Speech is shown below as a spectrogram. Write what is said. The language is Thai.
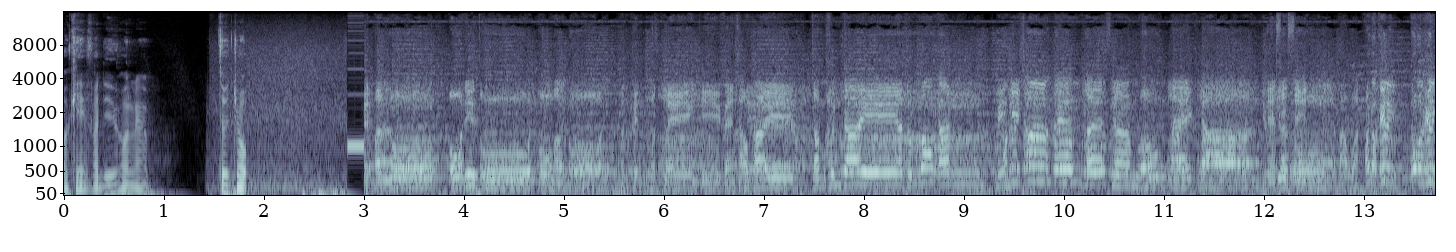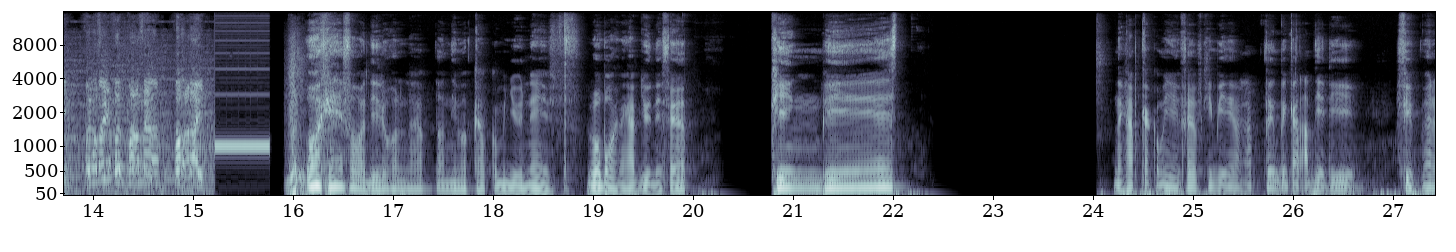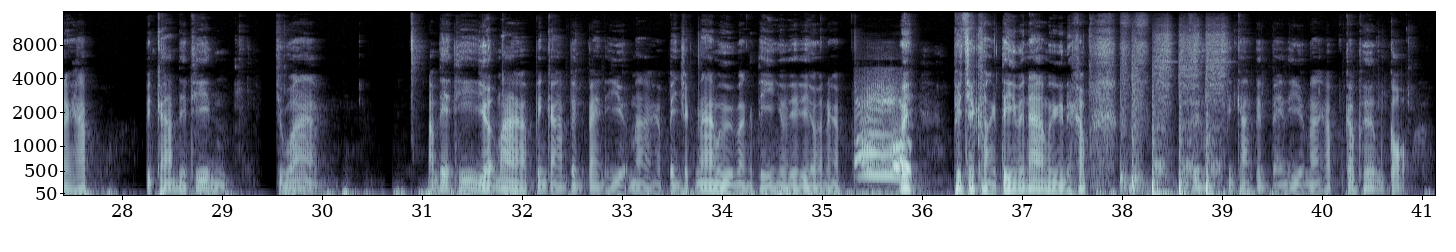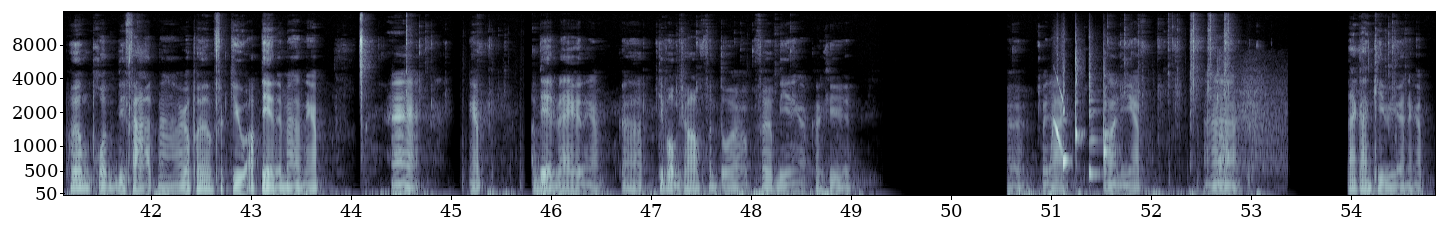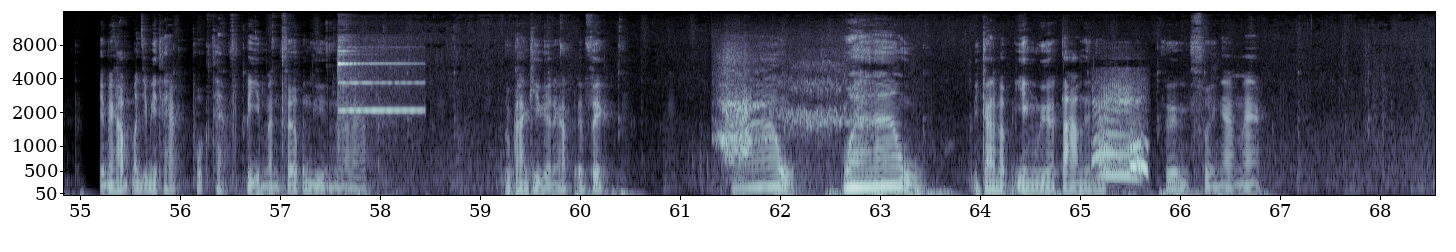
โอเคสวัสดีทุกคนครับ โจโจฮัลโหลโอนิตูโอมาก่อนมันเป็นบทเพลงที่แฟนชาวไทยจำขึ้นใจจนร้องกัน มีที่ทางเต็มและน้ำลงไหลกลางเดชสินตะวันตกให้ตกให้ตกให้เปิดผ่านนะว่าอะไรโอเค สวัสดีทุกคนนะครับ ตอนนี้มากลับก็มาอยู่ในโรบอกนะครับ อยู่ในเซิร์ฟ King Peace นะครับ กลับก็มาอยู่ในเซิร์ฟ King Peace นะครับ ซึ่งเป็นการอัปเดตที่ 10 แล้วนะครับ เป็นการอัปเดตที่ ถือว่าอัปเดตที่เยอะมากครับ เป็นการเปลี่ยนแปลงที่เยอะมากครับ เป็นจากหน้ามือหลังตีกันเลยเดียวนะครับ เฮ้ย เป็นจากหลังตีไปหน้ามือนะครับเรียเป็นการเปลี่ยนแปลงที่เยอะมากครับ ก็เพิ่มเกาะ เพิ่มผลที่ศาสตร์มา แล้วก็เพิ่มสกิลอัปเดตอะไรมานะครับ อ่า นะครับ อัปเดตแรกเลยนะครับ ก็ที่ผมชอบส่วนตัวเซิร์ฟนี้นะครับ ก็คือ เออไม่ได้ ต้องอันนี้ครับ อ่าหน้าการขี่เรือนะครับ เห็นไหมครับ มันจะมีแท็บพวกแท็บสปีดเหมือนเซิร์ฟอื่นๆแล้วนะครับ ดูการขี่เรือนะครับเอฟเฟกต์ว้าว ว้าว มีการแบบเอียงเรือตามด้วยนะครับ ซึ่งสวยงามมาก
